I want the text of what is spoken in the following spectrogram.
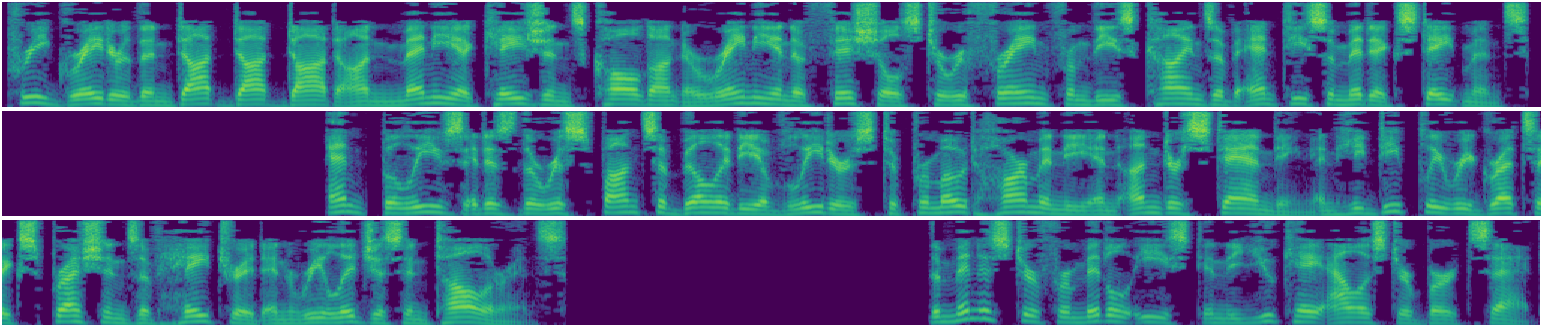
pre greater than dot dot dot on many occasions called on Iranian officials to refrain from these kinds of anti-Semitic statements and believes it is the responsibility of leaders to promote harmony and understanding and he deeply regrets expressions of hatred and religious intolerance." The Minister for Middle East in the UK Alistair Burt said,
